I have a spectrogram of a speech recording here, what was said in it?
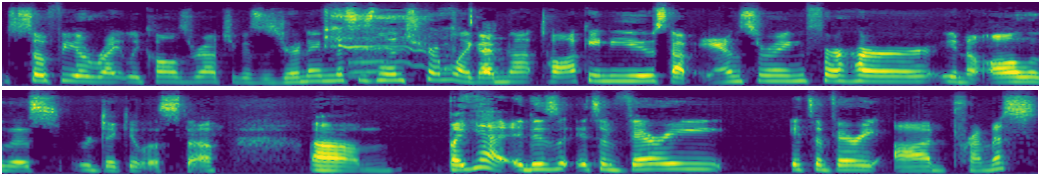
sophia rightly calls her out. She goes is your name mrs lindstrom? Like i'm not talking to you. Stop answering for her. You know all of this ridiculous stuff. Um but yeah it is it's a very it's a very odd premise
